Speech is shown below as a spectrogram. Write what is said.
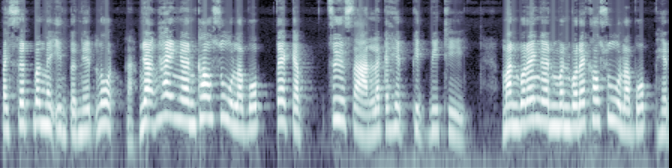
ไปเซิร์ชเบิ้งในอินเทอร์เน็ตโลดนะอยากให้เงินเข้าสู่ระบบ แต่กับสื่อสารและก็เฮ็ดผิดวิธี มันบ่ได้เงินมันบ่ได้เข้าสู่ระบบเฮ็ด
